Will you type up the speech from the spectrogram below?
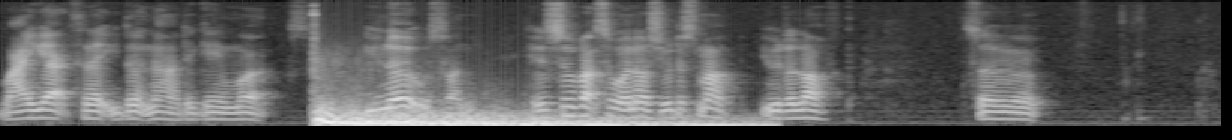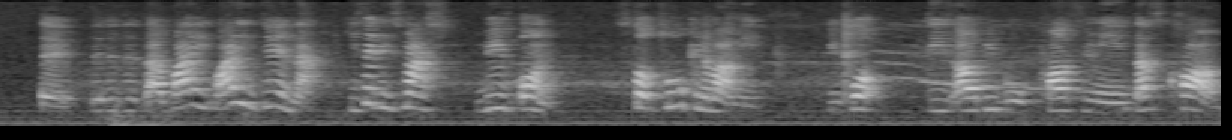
Why are you acting like you don't know how the game works? You know it was funny. If it was so about someone else, you would have smiled. You would have laughed. So why, why are you doing that? He said he smashed. Move on. Stop talking about me. You've got these other people passing me. That's calm.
